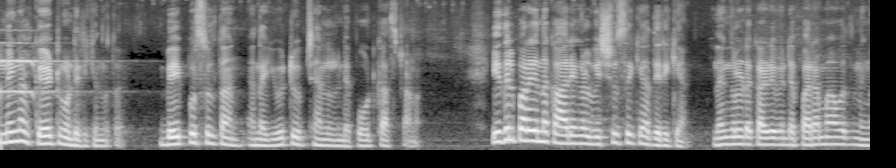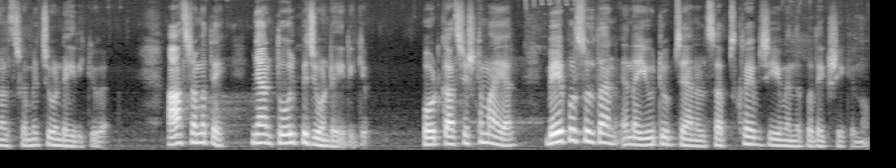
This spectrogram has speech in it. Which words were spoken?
നിങ്ങൾ കേട്ടുകൊണ്ടിരിക്കുന്നത് ബേപ്പൂർ സുൽത്താൻ എന്ന യൂട്യൂബ് ചാനലിന്റെ പോഡ്കാസ്റ്റാണ്. ഇതിൽ പറയുന്ന കാര്യങ്ങൾ വിശ്വസിക്കാതിരിക്കാൻ നിങ്ങളുടെ കഴിവിന്റെ പരമാവധി നിങ്ങൾ ശ്രമിച്ചുകൊണ്ടേയിരിക്കുക. ആ ശ്രമത്തെ ഞാൻ തോൽപ്പിച്ചുകൊണ്ടേയിരിക്കും. പോഡ്കാസ്റ്റ് ഇഷ്ടമായാൽ ബേപ്പൂർ സുൽത്താൻ എന്ന യൂട്യൂബ് ചാനൽ സബ്സ്ക്രൈബ് ചെയ്യുമെന്ന് പ്രതീക്ഷിക്കുന്നു.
